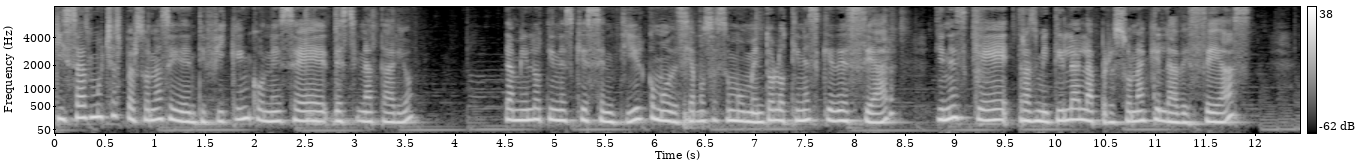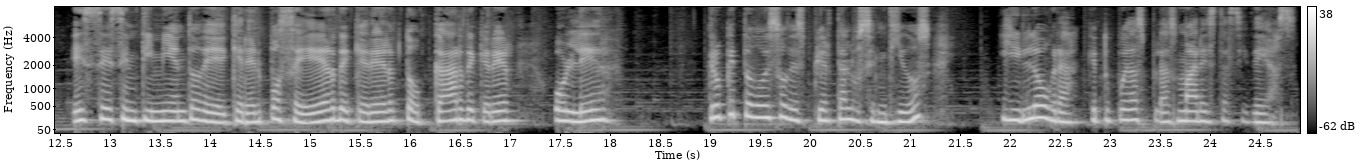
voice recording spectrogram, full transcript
Quizás muchas personas se identifiquen con ese destinatario. También lo tienes que sentir, como decíamos hace un momento, lo tienes que desear, tienes que transmitirle a la persona que la deseas ese sentimiento de querer poseer, de querer tocar, de querer oler, Creo que todo eso despierta los sentidos y logra que tú puedas plasmar estas ideas.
